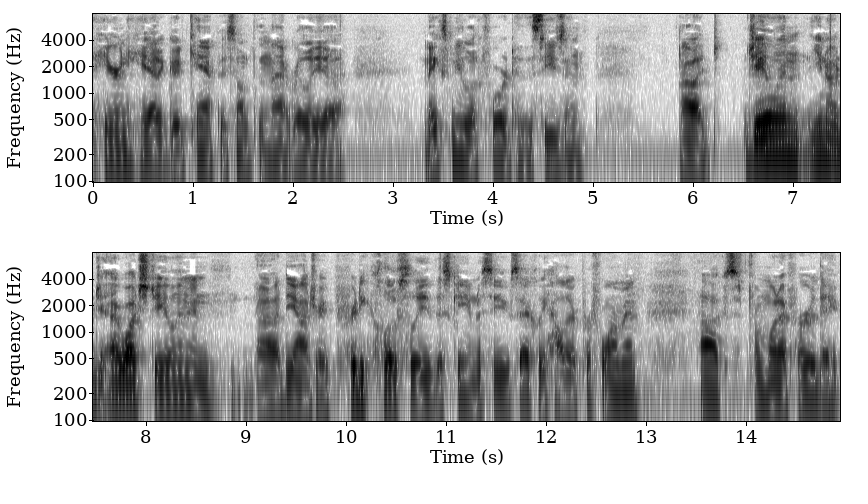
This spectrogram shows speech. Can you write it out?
hearing he had a good camp is something that really uh, makes me look forward to the season. Uh, Jalen, you know, I watched Jalen and uh, DeAndre pretty closely this game to see exactly how they're performing. Because uh, from what I've heard, they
